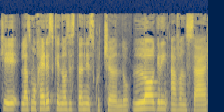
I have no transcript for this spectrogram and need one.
que las mujeres que nos están escuchando logren avanzar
